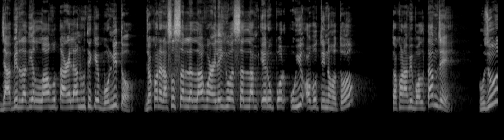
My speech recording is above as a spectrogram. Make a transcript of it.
জাবির রাদি আল্লাহ তাইলানহু থেকে বর্ণিত, যখন রাসুল সাল্লাহ আলহি আসাল্লাম এর উপর উহি অবতীর্ণ হতো, তখন আমি বলতাম যে, হুজুর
